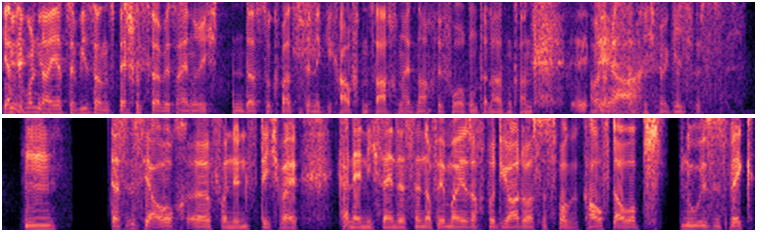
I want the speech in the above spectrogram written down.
Ja, sie wollen da jetzt ja wie so einen Special Service einrichten, dass du quasi deine gekauften Sachen halt nach wie vor runterladen kannst. Äh, Aber der Rest halt nicht mehr gilt. Das ist, hm, das ist ja auch äh, vernünftig, weil kann ja nicht sein, dass dann auf einmal gesagt wird, ja, du hast es zwar gekauft, aber pff, nu ist es weg.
